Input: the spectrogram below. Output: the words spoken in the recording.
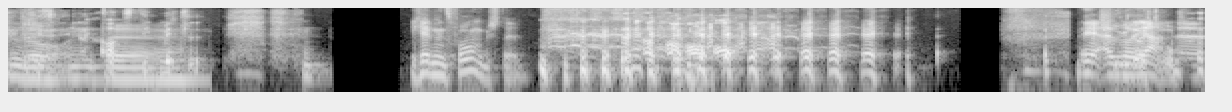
So, und, aus äh, die Mittel. Ich hätte ihn ins Forum gestellt. nee, also ja, äh,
